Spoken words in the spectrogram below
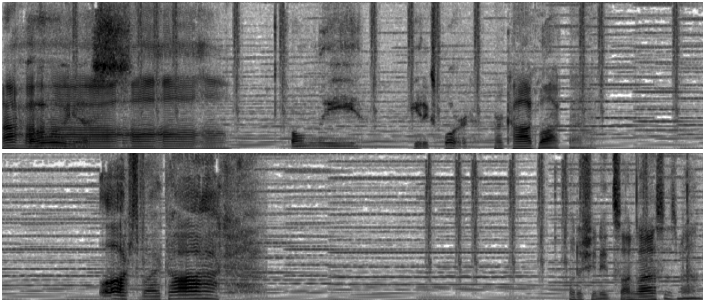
Ah. Oh, yes. If only he'd explored. We're cock blocked now. Blocked by cock. What does she need? Sunglasses, man?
